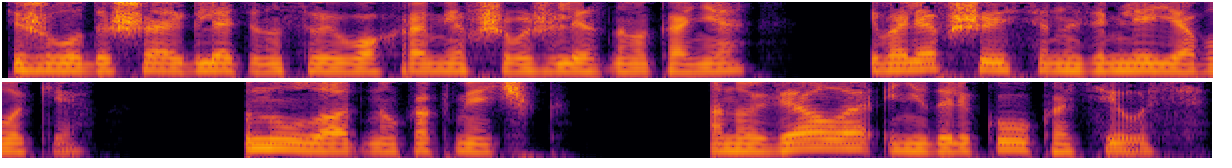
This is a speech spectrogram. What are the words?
тяжело дыша и глядя на своего охромевшего железного коня и валявшиеся на земле яблоки. Пнула одно, как мячик. Оно вяло и недалеко укатилось.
